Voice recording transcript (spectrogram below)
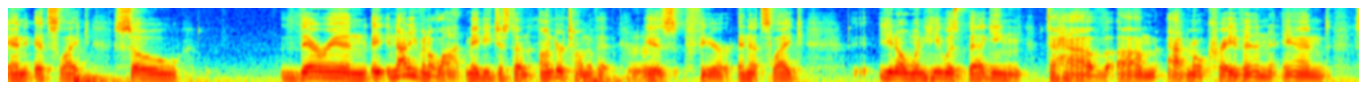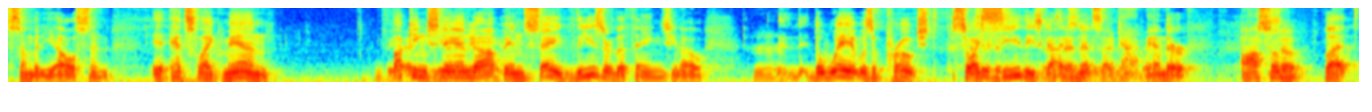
And it's like, so therein, it, not even a lot, maybe just an undertone of it mm-hmm. is fear. And it's like, you know, when he was begging to have um, Admiral McRaven and somebody else, and it, it's like, man, The, fucking stand unity. up and say these are the things you know th- the way it was approached so I i, see these guys and it's like god yeah. man they're awesome So- but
